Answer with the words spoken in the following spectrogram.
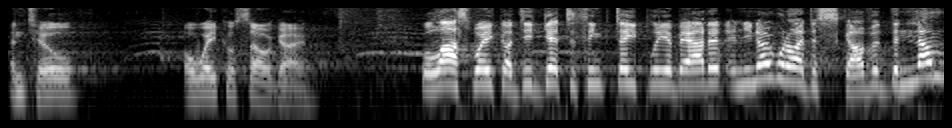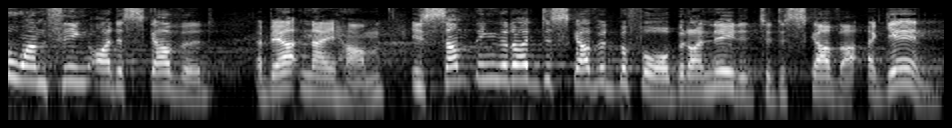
until a week or so ago. Well, last week I did get to think deeply about it, and you know what I discovered? The number one thing I discovered about Nahum is something that I'd discovered before, but I needed to discover again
